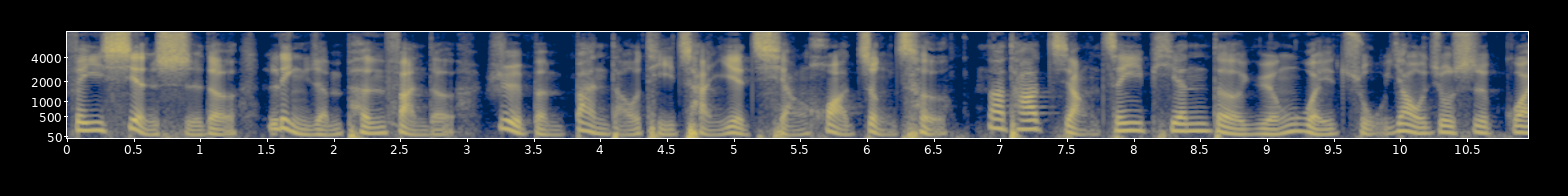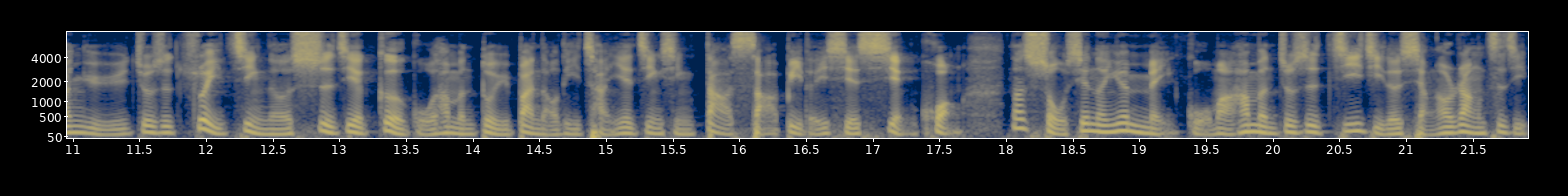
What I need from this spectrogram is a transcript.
非现实的、令人喷饭的日本半导体产业强化政策。那他讲这一篇的原委，主要就是关于，就是最近呢，世界各国他们对于半导体产业进行大撒币的一些现况。那首先呢，因为美国嘛，他们就是积极的想要让自己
